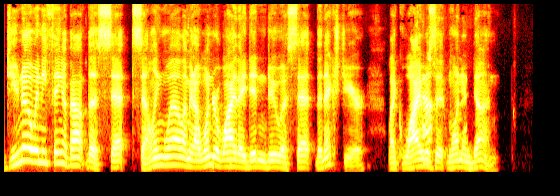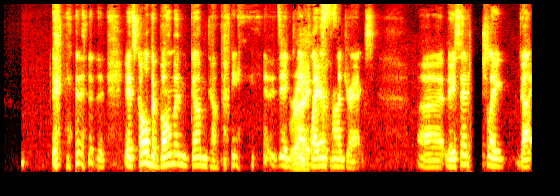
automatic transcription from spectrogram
do you know anything about the set selling well? I mean, I wonder why they didn't do a set the next year. Like, why was it one and done? it's called the Bowman Gum Company in, in player contracts. Uh, they essentially got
